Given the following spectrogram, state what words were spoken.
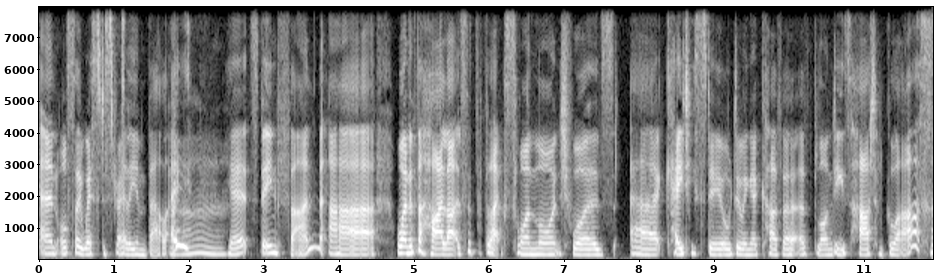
and also West Australian Ballet. Ah. Yeah, it's been fun. Uh, one of the highlights of the Black Swan launch was uh, Katie Steele doing a cover of Blondie's Heart of Glass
